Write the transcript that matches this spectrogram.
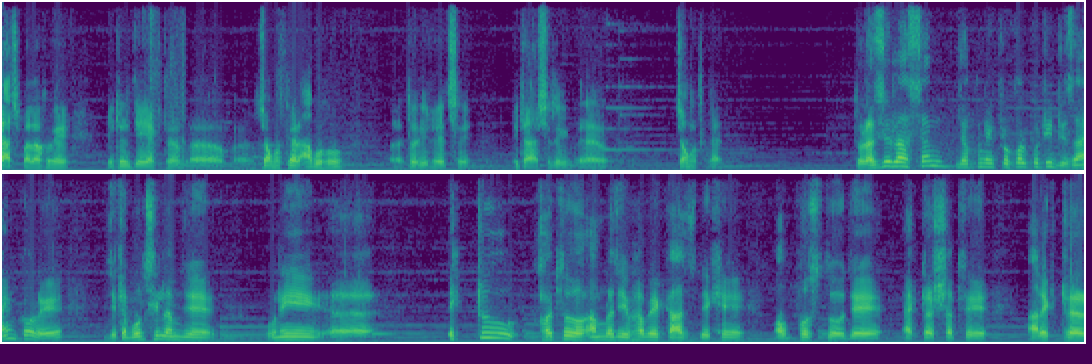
গাছপালা হয়ে এটার যে একটা চমৎকার আবহ তৈরি হয়েছে, এটা আসলে চমৎকার। তো রাজিউল হাসান যখন এই প্রকল্পটি ডিজাইন করে, যেটা বলছিলাম যে উনি একটু হয়তো আমরা যেভাবে কাজ দেখে অভ্যস্ত যে একটার সাথে আরেকটার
